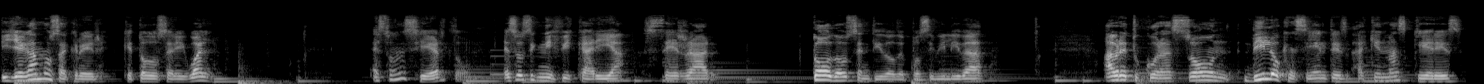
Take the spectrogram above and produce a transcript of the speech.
y llegamos a creer que todo será igual. Esto no es cierto. Eso significaría cerrar todo sentido de posibilidad. Abre tu corazón, di lo que sientes a quien más quieres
